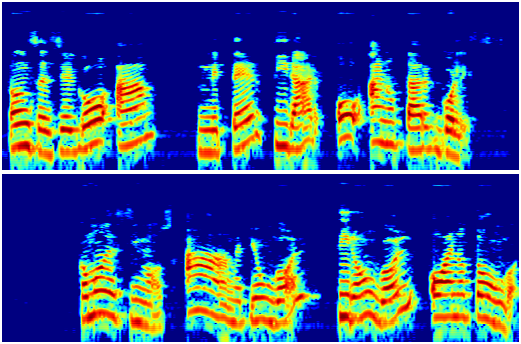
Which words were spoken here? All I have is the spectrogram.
Entonces llegó a meter, tirar o anotar goles. ¿Cómo decimos? Ah, metió un gol. tiró un gol o anotó un gol.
